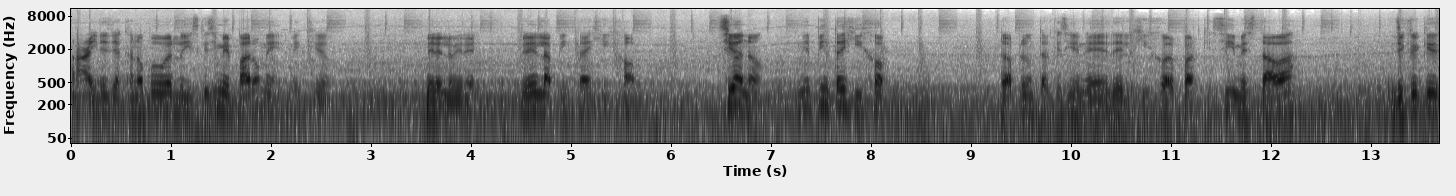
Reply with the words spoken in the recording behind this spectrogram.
ay, desde acá no puedo verlo. Y es que si me paro me, me quedo. Mírenlo, mire. Miren la pinta de hip hop. ¿Sí o no? Tiene pinta de hip hop. Le voy a preguntar que si viene del hip hop parque. Sí, me estaba. Yo creo que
